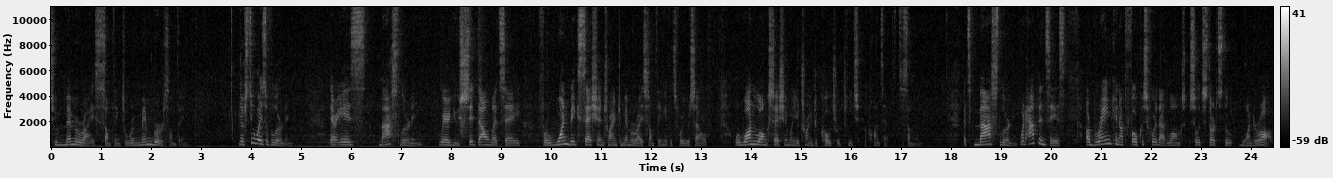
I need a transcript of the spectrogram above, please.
to memorize something, to remember something. There's two ways of learning. There is mass learning, where you sit down, let's say, for one big session trying to memorize something, if it's for yourself, or one long session when you're trying to coach or teach a concept to someone. That's mass learning. What happens is our brain cannot focus for that long, so it starts to wander off.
